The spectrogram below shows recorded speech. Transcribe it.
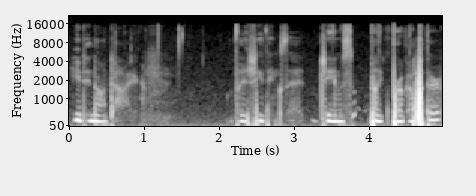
he did not die. But she thinks that James like broke up with her.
